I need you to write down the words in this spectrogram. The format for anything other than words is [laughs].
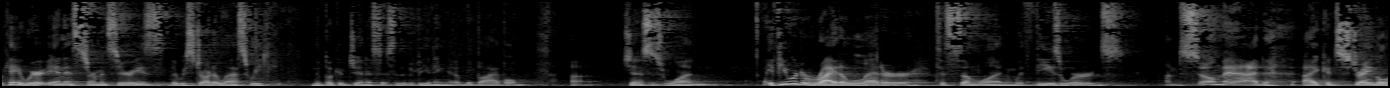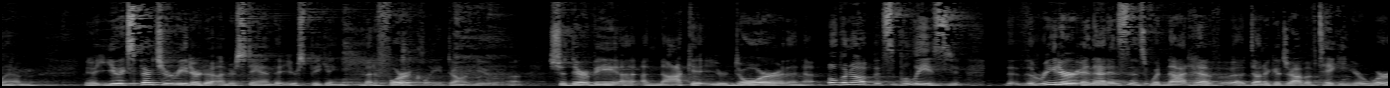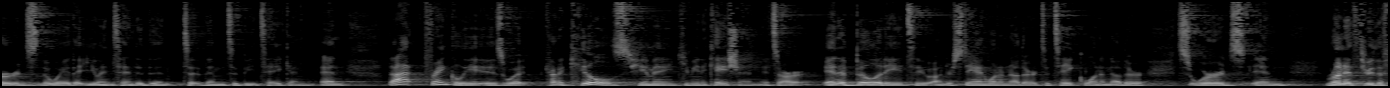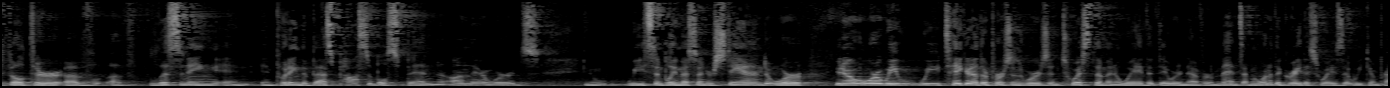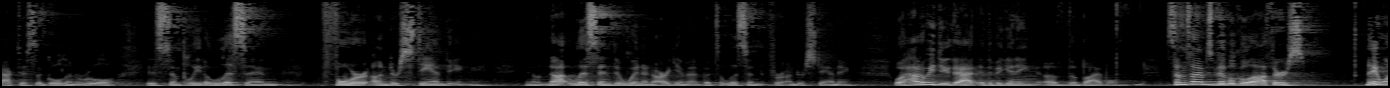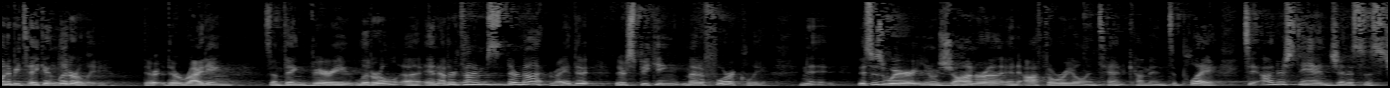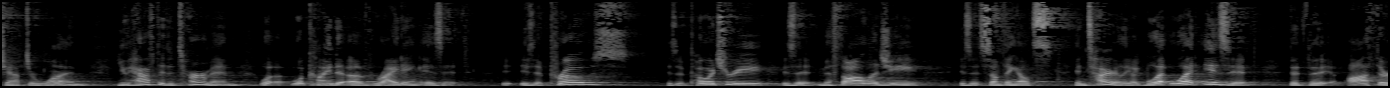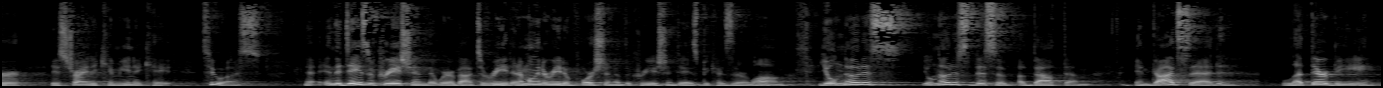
Okay, we're in a sermon series that we started last week in the book of Genesis, at the beginning of the Bible. Uh, Genesis 1. If you were to write a letter to someone with these words, I'm so mad I could strangle him, you know, you expect your reader to understand that you're speaking metaphorically, don't you? Uh, should there be a, a, knock at your door, then uh, open up, it's the police. The reader in that instance would not have uh, done a good job of taking your words the way that you intended them to, them to be taken. And that, frankly, is what kind of kills human communication. It's our inability to understand one another, to take one another's words and run it through the filter of, of listening and, and putting the best possible spin on their words you know, we simply misunderstand or, you know, or we, we take another person's words and twist them in a way that they were never meant. I mean, one of the greatest ways that we can practice the golden rule is simply to listen for understanding. You know, not listen to win an argument, but to listen for understanding. Well, how do we do that at the beginning of the Bible? Sometimes biblical authors, they want to be taken literally. They're, they're writing something very literal, uh, and other times they're not, right? They're, they're speaking metaphorically. This is where, you know, genre and authorial intent come into play. To understand Genesis chapter 1, you have to determine what, what kind of writing is it? Is it prose? Is it poetry? Is it mythology? Is it something else entirely? Like, what, what is it that the author is trying to communicate to us? In the days of creation that we're about to read, and I'm only going to read a portion of the creation days because they're long, you'll notice you'll notice this about them. And God said, Let there be,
